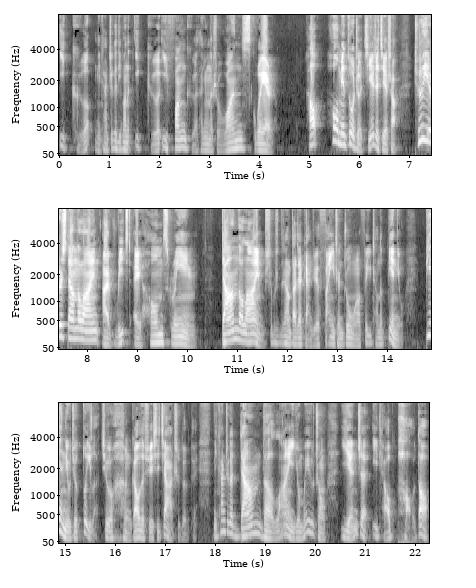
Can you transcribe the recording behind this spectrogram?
一格。你看这个地方的一格一方格，它用的是 one square。好，后面作者接着介绍，Two years down the line, I've reached a home screen. Down the line 是不是让大家感觉翻译成中文非常的别扭？别扭就对了，就有很高的学习价值，对不对？你看这个 down the line 有没有一种沿着一条跑道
